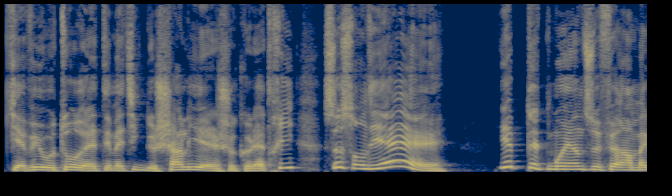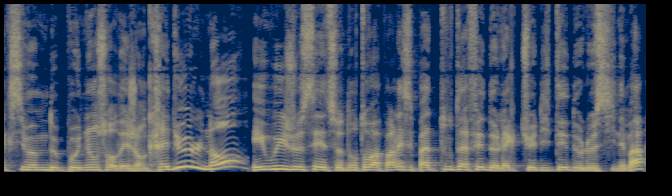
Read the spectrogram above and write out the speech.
qu'il y avait autour de la thématique de Charlie et la chocolaterie, se sont dit, hey, il y a peut-être moyen de se faire un maximum de pognon sur des gens crédules, non? Et oui, je sais, ce dont on va parler, c'est pas tout à fait de l'actualité de le cinéma,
